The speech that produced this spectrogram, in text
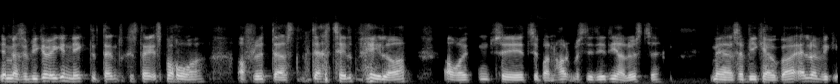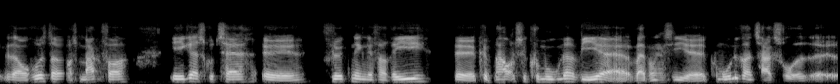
Jamen altså, vi kan jo ikke nægte danske statsborgere at flytte deres, deres teltpæle op og rykke dem til, til Bornholm, hvis det er det, de har lyst til. Men altså, vi kan jo gøre alt, hvad vi, der overhovedet står vores magt for, ikke at skulle tage øh, flygtninge fra rige øh, københavnske kommuner via, hvad man kan sige, øh, kommunekontaktsrådet øh,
